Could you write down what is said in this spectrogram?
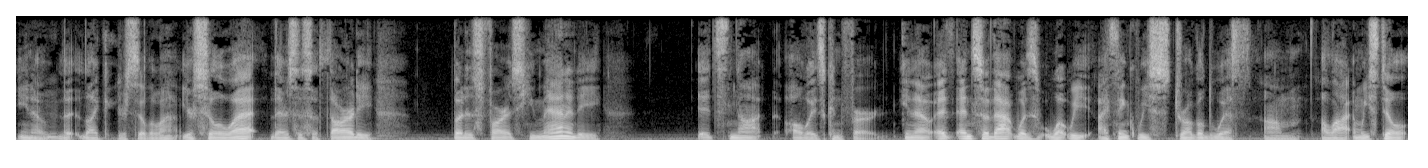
you know, the, like Your silhouette. your silhouette. There's this authority, but as far as humanity, it's not always conferred. You know, it, and so that was what we I think we struggled with um, a lot, and we still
